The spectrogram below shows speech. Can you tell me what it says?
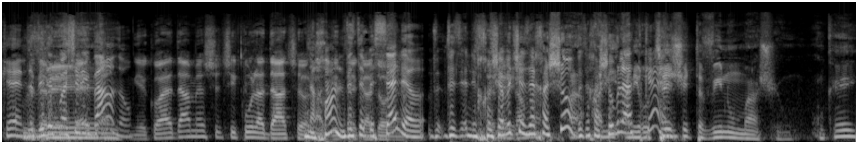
כן, זה בדיוק מה שדיברנו. לכל אדם יש את שיקול הדעת שלו. נכון, וזה. בסדר, ואני חושבת שזה. חשוב, וזה חשוב אני- אני לעדכן. רוצה שתבינו משהו, אוקיי?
